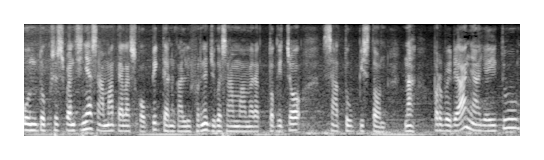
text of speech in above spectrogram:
untuk suspensinya sama teleskopik dan kalivernya juga sama merek Tokico satu piston. Nah perbedaannya yaitu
